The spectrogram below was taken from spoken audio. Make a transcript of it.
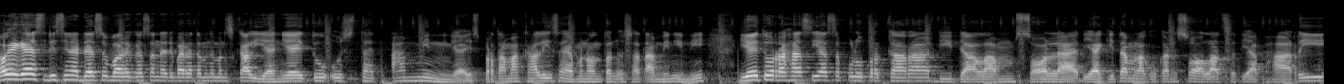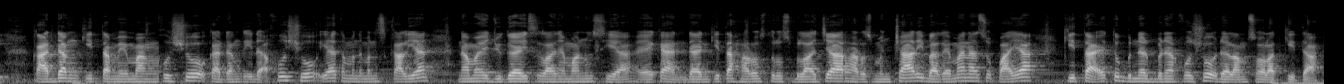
Oke okay guys, di sini ada sebuah requestan daripada teman-teman sekalian yaitu Ustadz Amin guys. Pertama kali saya menonton Ustadz Amin ini yaitu rahasia 10 perkara di dalam sholat ya. Kita melakukan sholat setiap hari, kadang kita memang khusyuk, kadang tidak khusyuk ya teman-teman sekalian. Namanya juga istilahnya manusia ya kan. Dan kita harus terus belajar, harus mencari bagaimana supaya kita itu benar-benar khusyuk dalam sholat kita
